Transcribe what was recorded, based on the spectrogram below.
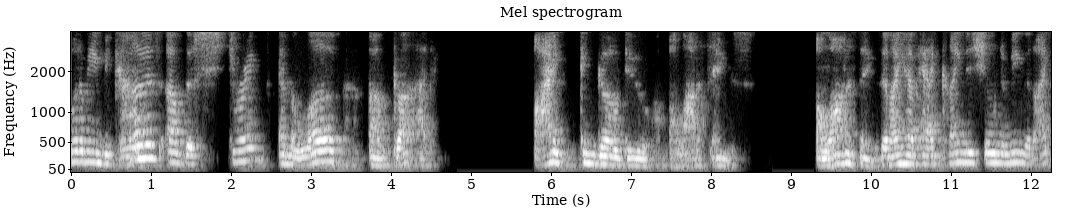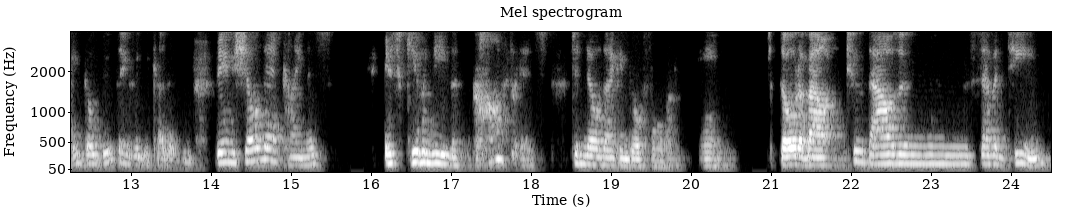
But I mean, because of the strength and the love of God, I can go do a lot of things. A Mm. lot of things. And I have had kindness shown to me that I can go do things. And because of being shown that kindness, it's given me the confidence to know that I can go forward. Hmm. So at about 2017,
